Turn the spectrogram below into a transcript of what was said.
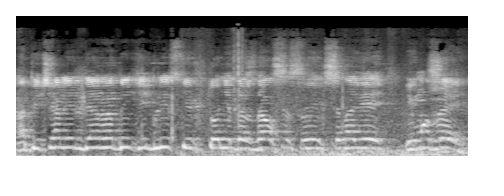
а печали для родных и близких, кто не дождался своих сыновей и мужей.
